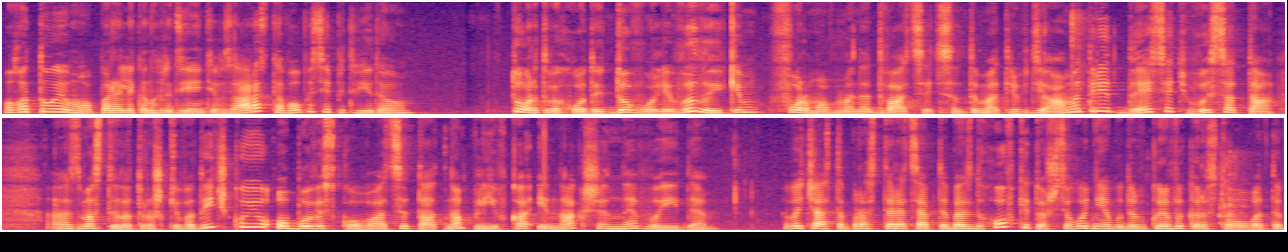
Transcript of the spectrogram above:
Готуємо перелік інгредієнтів зараз та в описі під відео. Торт виходить доволі великим. Форма в мене 20 см в діаметрі, 10 висота. Е, Змастила трошки водичкою, обов'язково ацетатна плівка, інакше не вийде. Ви часто просите рецепти без духовки, тож сьогодні я буду використовувати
